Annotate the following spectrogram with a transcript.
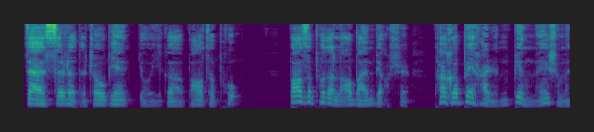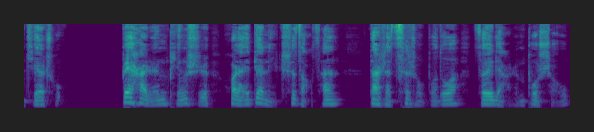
在死者的周边有一个包子铺，包子铺的老板表示，他和被害人并没什么接触。被害人平时会来店里吃早餐，但是次数不多，所以两人不熟。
